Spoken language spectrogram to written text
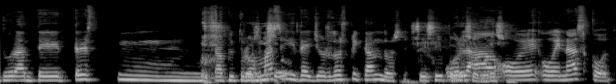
durante tres mm, capítulos Pues más y de ellos dos picándose. Sí, sí, O, por eso, la- por eso. o e- o en Ascot.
